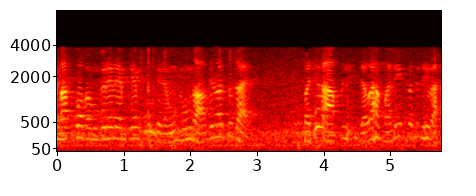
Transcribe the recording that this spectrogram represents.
એમ આપકો ઊંઘ રહે ને એમ કેમ કરે? ઊંઘ ઊંઘ આવતી નથી શું થાય? પછી આપની દવા મળી તો જુદી વાત.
